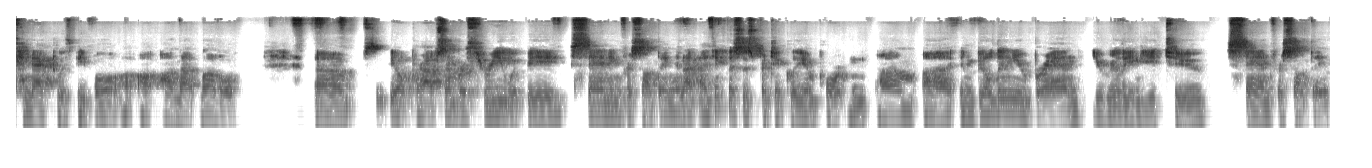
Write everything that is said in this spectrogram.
connect with people on that level? Um, you know, perhaps number three would be standing for something, and I, I think this is particularly important um, uh, in building your brand. You really need to stand for something,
